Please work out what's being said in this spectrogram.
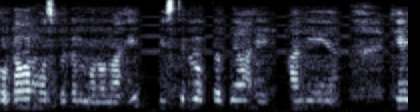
तोटावर हॉस्पिटल म्हणून आहे. मी स्त्रीरोग तज्ज्ञ आहे आणि हे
